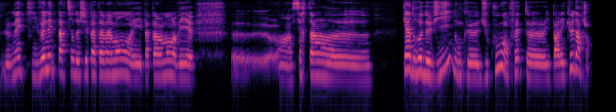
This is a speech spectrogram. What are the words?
le, mec qui venait de partir de chez papa-maman et papa-maman avait un certain cadre de vie. Donc, du coup, en fait, il parlait que d'argent.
